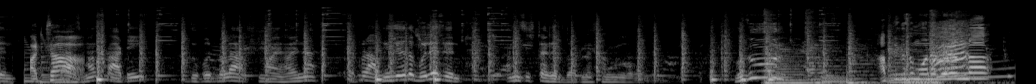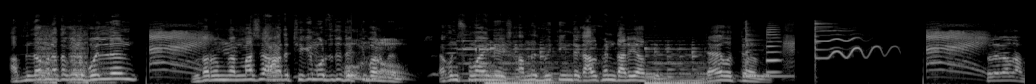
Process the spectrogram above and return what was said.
বলছেন। আচ্ছা। আমার কাটি দুপুর বেলা সময় হয় না। তারপর আপনি যেহেতু বলেছেন আমি চেষ্টা করব আপনার সঙ্গে। হুজুর আপনি কিছু মনে করেন না আপনি যখন এত করে বললেন রোজা রমজান মাসে আমাদের ঠিকই মসজিদে দেখতে পারবেন। এখন সময় নেই সামনে দুই তিনটে গার্লফ্রেন্ড দাঁড়িয়ে আছে দেখা করতে হবে। চলে গেলাম।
